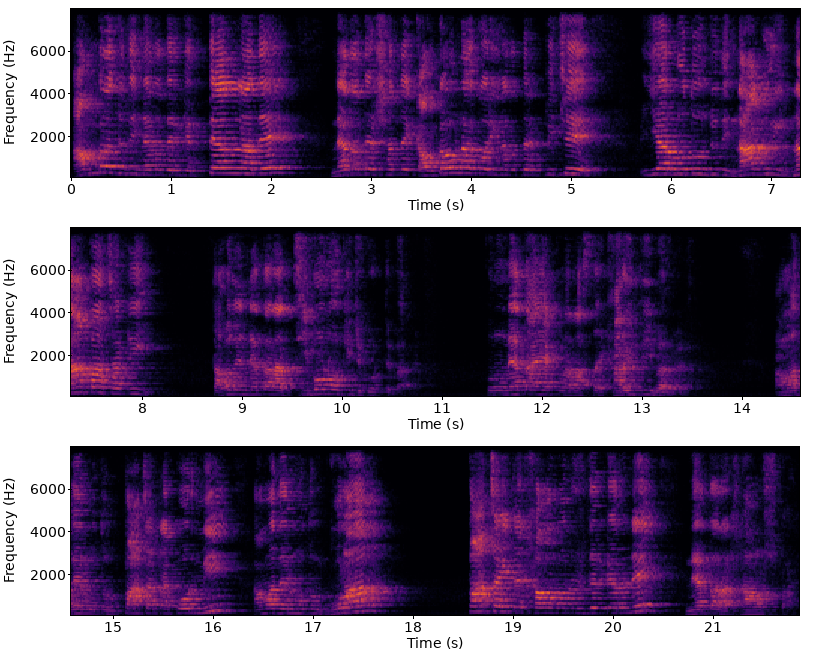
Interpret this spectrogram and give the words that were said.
আমরা যদি নেতাদেরকে তেল না দেই, নেতাদের সাথে কাউকাও না করি, নেতাদের পিছে ইয়ার মতন যদি না করি না পা চাটি তাহলে নেতারা জীবনও কিছু করতে পারবে না। কোনো নেতা একলা রাস্তায় খারইতেই পারবে না। আমাদের মতন পাঁচাটা কর্মী, আমাদের মতন গোলাম, পাঁচাইটা খাওয়া মানুষদের কারণে নেতারা সাহস পায়।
